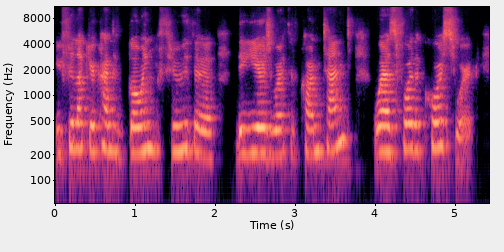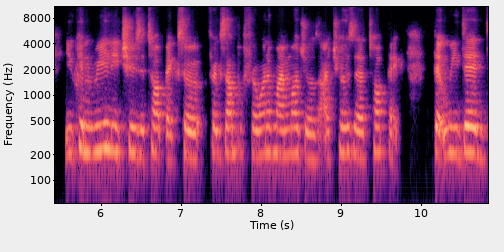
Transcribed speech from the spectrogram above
you feel like you're kind of going through the the year's worth of content whereas for the coursework you can really choose a topic so for example for one of my modules i chose a topic that we did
